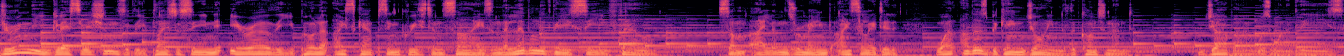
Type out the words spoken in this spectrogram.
During the glaciations of the Pleistocene era, the polar ice caps increased in size and the level of the sea fell. Some islands remained isolated, while others became joined to the continent. Java was one of these.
